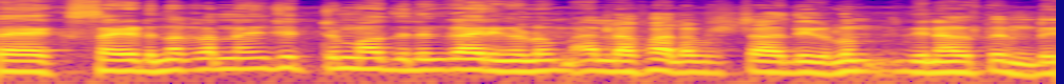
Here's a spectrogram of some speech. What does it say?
ബാക്ക് സൈഡ് എന്നൊക്കെ പറഞ്ഞാൽ ചുറ്റും മതിലും കാര്യങ്ങളും എല്ലാ ഫലവൃക്ഷാദികളും ഇതിനകത്തുണ്ട്.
